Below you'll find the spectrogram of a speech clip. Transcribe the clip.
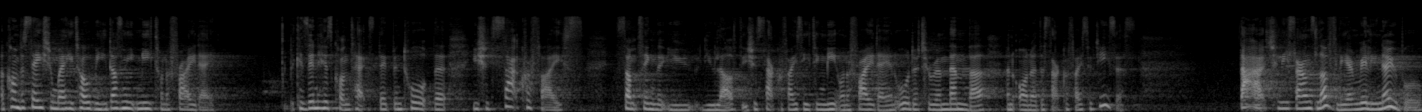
a conversation where he told me he doesn't eat meat on a Friday. Because in his context, they'd been taught that you should sacrifice something that you, you love, that you should sacrifice eating meat on a Friday in order to remember and honor the sacrifice of Jesus. That actually sounds lovely and really noble.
